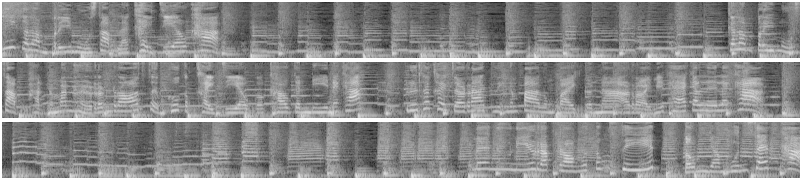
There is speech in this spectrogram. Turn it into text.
นี่กะหล่ำปลีหมูสับและไข่เจียวค่ะ สับผัดน้ำมันหอยร้อนๆ เสิร์ฟคู่กับไข่เจียวก็เข้ากันดีนะคะ หรือถ้าใครจะราดพริกน้ำปลาลงไปก็น่าอร่อยไม่แพ้กันเลยละค่ะเมนูนี้รับรองว่าต้องซีดต้มยำวุ้นเส้นค่ะ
